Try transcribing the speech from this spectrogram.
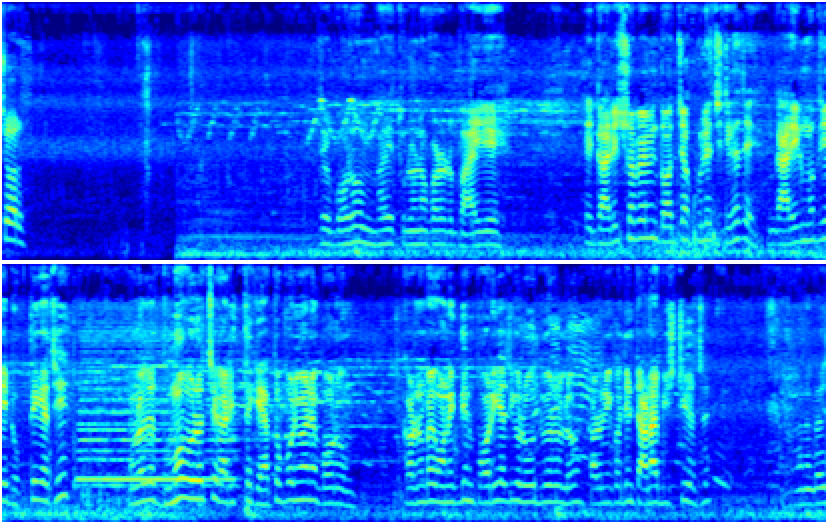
চল। যে গরম ভাই তুলনা করার বাইরে। এই গাড়ির সবে আমি দরজা খুলেছি ঠিক আছে? গাড়ির মধ্যে যে ঢুকতে গেছি মনে হচ্ছে ধুমো বেরোচ্ছে গাড়ির থেকে এত পরিমাণে গরম। কারণ ভাই অনেকদিন পরই আজকে রোদ বেরোলো কারণ এই কদিন টানা বৃষ্টি হয়েছে। এখানে গাড়ি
